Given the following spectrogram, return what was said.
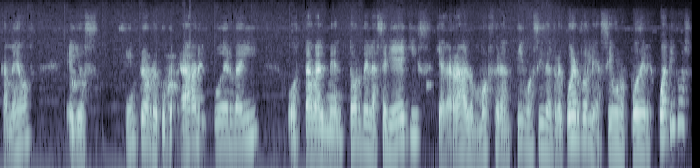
cameos, ellos siempre recuperaban el poder de ahí, o estaba el mentor de la serie X que agarraba a los Morphers antiguos así del recuerdo, le hacía unos poderes cuáticos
